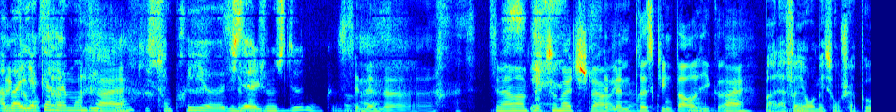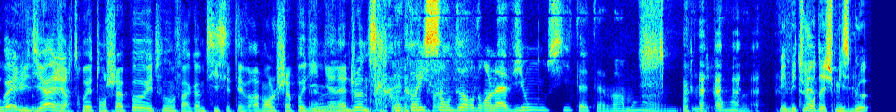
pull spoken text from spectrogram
Ah bah il y a ça. carrément des Ouais. plans qui sont pris euh, d'Indiana Jones 2. Donc, euh, C'est même, euh, C'est même un peu too much, là. c'est ouais, même quoi. presque une parodie, quoi. Ouais. Bah, à la fin, il remet son chapeau. Ouais, il lui tout. dit, ah, j'ai retrouvé ton chapeau et tout. Enfin, comme si c'était vraiment le chapeau d'Indiana Jones. quoi. mais quand il s'endort dans l'avion aussi, t'as vraiment euh, le plan. euh. Mais il met toujours des chemises bleues.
